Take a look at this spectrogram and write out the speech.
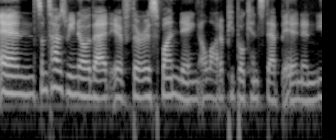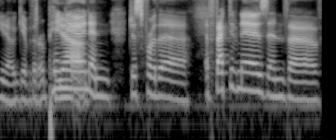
and sometimes we know that if there is funding a lot of people can step in and you know give their opinion yeah. and just for the effectiveness and the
